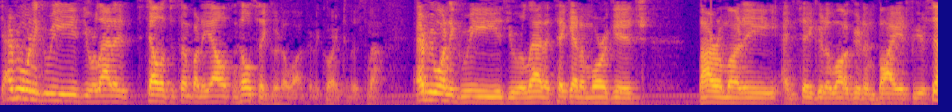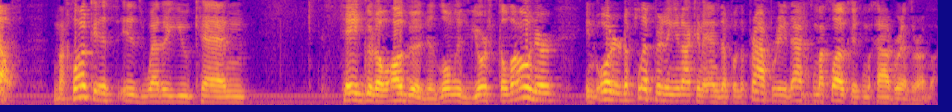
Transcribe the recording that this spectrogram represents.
So everyone agrees you're allowed to sell it to somebody else, and he'll say good along according to this math. Everyone agrees you're allowed to take out a mortgage borrow money and say good agud and buy it for yourself. Machlokas is whether you can say good agud as long as you're still the owner in order to flip it and you're not going to end up with the property. That's the machlokas, machaber, and the Rama.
